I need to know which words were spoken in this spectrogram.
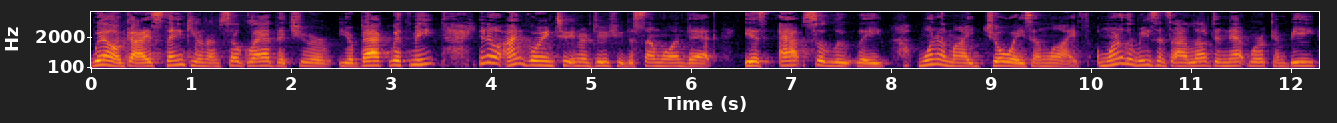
Well, guys, thank you, and I'm so glad that you're you're back with me. You know, I'm going to introduce you to someone that is absolutely one of my joys in life. One of the reasons I love to network and be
